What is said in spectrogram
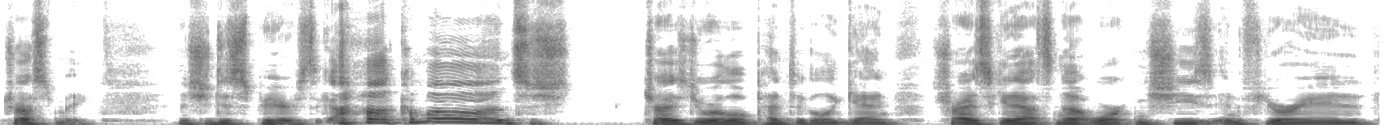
Trust me. And she disappears. Like, ah, come on. So she tries to do her little pentacle again, tries to get out. It's not working. She's infuriated.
